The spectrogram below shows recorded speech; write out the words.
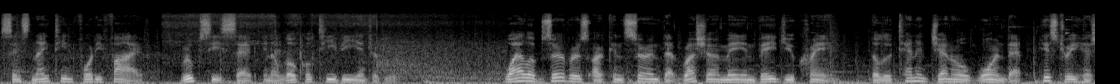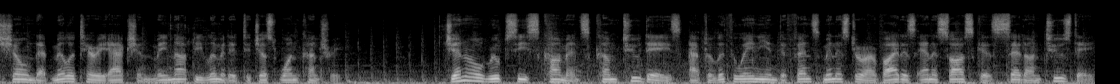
since 1945, Rupšys said in a local TV interview. While observers are concerned that Russia may invade Ukraine, the lieutenant general warned that history has shown that military action may not be limited to just one country. General Rupšys' comments come two days after Lithuanian Defense Minister Arvydas Anušauskas said on Tuesday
